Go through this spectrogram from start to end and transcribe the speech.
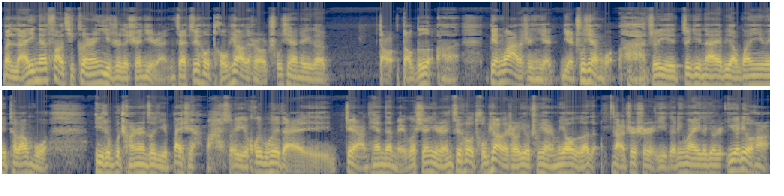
本来应该放弃个人意志的选举人，在最后投票的时候出现这个倒倒戈啊、变卦的事情也也出现过啊。所以最近大家也比较关心，因为特朗普。一直不承认自己败选嘛，所以会不会在这两天的美国选举人最后投票的时候又出现什么幺蛾子？啊，这是一个，另外一个就是一月六号，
